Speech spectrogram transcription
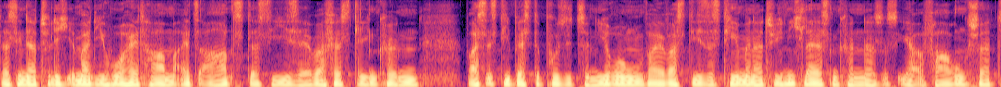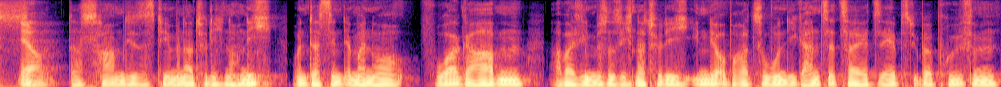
dass Sie natürlich immer die Hoheit haben als Arzt, dass Sie selber festlegen können, was ist die beste Positionierung, weil was die Systeme natürlich nicht leisten können, das ist ihr Erfahrungsschatz. Ja. Das haben die Systeme natürlich noch nicht. Und das sind immer nur Vorgaben, aber sie müssen sich natürlich in der Operation die ganze Zeit selbst überprüfen,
